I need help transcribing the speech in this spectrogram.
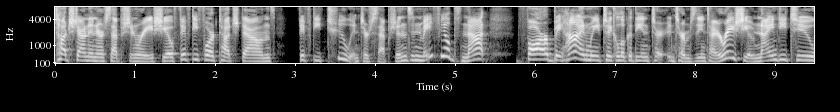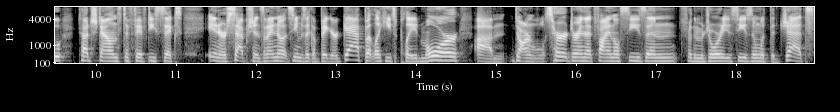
touchdown interception ratio 54 touchdowns, 52 interceptions. And Mayfield's not far behind when you take a look at the inter- in terms of the entire ratio 92 touchdowns to 56 interceptions and i know it seems like a bigger gap but like he's played more um, darnold was hurt during that final season for the majority of the season with the jets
